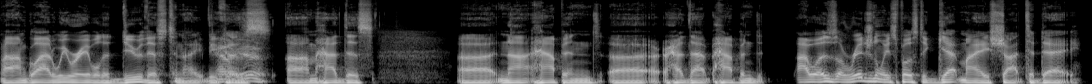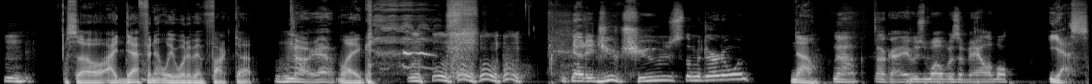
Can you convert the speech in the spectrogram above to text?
I'm glad we were able to do this tonight because um, had this uh, not happened, uh, or had that happened, I was originally supposed to get my shot today. Hmm. So I definitely would have been fucked up. Oh yeah. Like, now, did you choose the Moderna one? no, No. Okay, it was what was available. yes.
